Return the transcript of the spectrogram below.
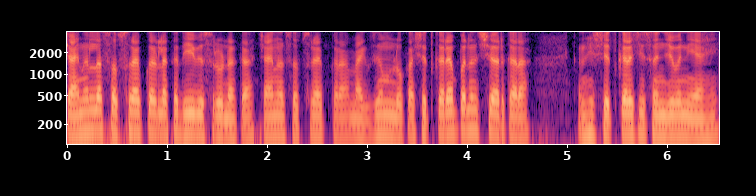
चॅनलला सबस्क्राईब करायला कधीही विसरू नका. चॅनल सबस्क्राईब करा. मॅक्झिमम लोक शेतकऱ्यापर्यंत शेअर करा. कारण ही शेतकऱ्याची संजीवनी आहे.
